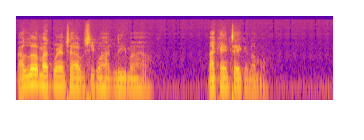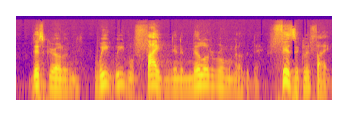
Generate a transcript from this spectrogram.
I love my grandchild, but she's to have to leave my house. I can't take it no more. This girl, we, we were fighting in the middle of the room the other day, physically fighting.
